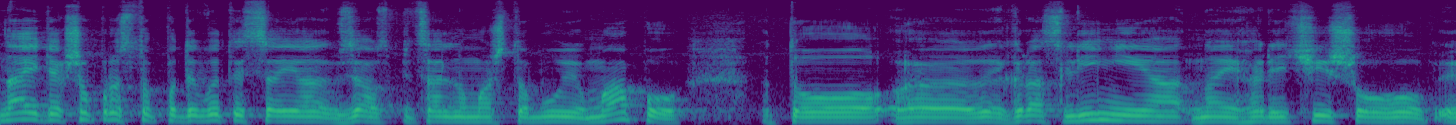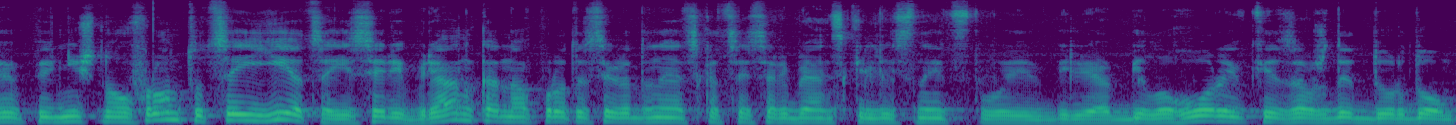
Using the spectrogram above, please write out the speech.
навіть якщо просто подивитися, я взяв спеціальну масштабую мапу, то е, якраз лінія найгарячішого е, північного фронту це і є. Це і Серебрянка навпроти Сєвєродонецька, це Серебрянське лісництво, і біля Білогорівки завжди дурдом.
